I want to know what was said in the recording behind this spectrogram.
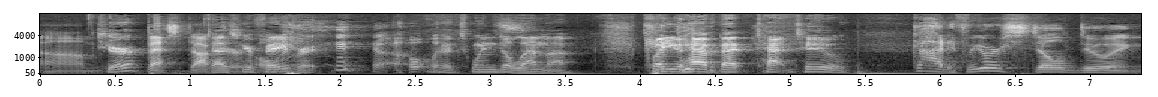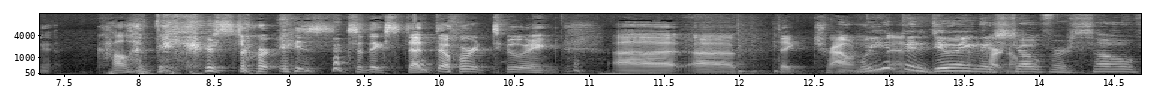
Um, Sure, best doctor. That's your always. favorite. Oh, the twin dilemma. Why you have that tattoo. God, if we were still doing Colin Baker stories to the extent that we're doing, uh, uh, like Trout. We've been doing this Hartnell. show for so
